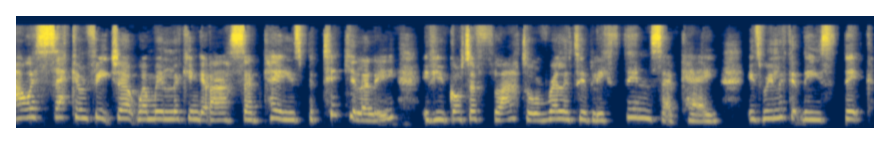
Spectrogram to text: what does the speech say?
our second feature when we're looking at our SEBKs, particularly if you've got a flat or relatively thin SEBK, is we look at these thick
